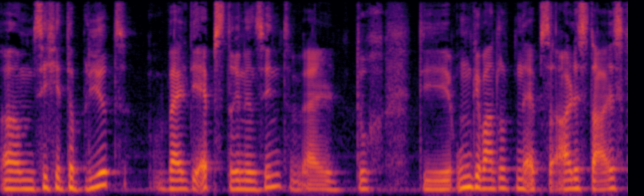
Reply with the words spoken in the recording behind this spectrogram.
ähm, sich etabliert, weil die Apps drinnen sind, weil durch die umgewandelten Apps alles da ist,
